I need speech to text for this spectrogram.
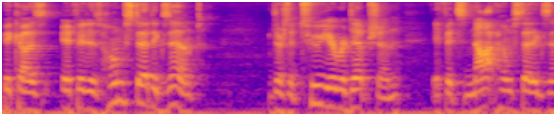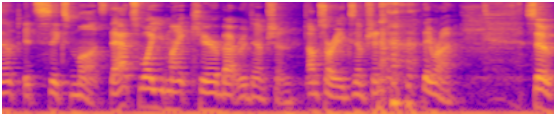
because if it is homestead exempt, there's a two year redemption. If it's not homestead exempt, it's six months. That's why you might care about redemption. I'm sorry, exemption. they rhyme. So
